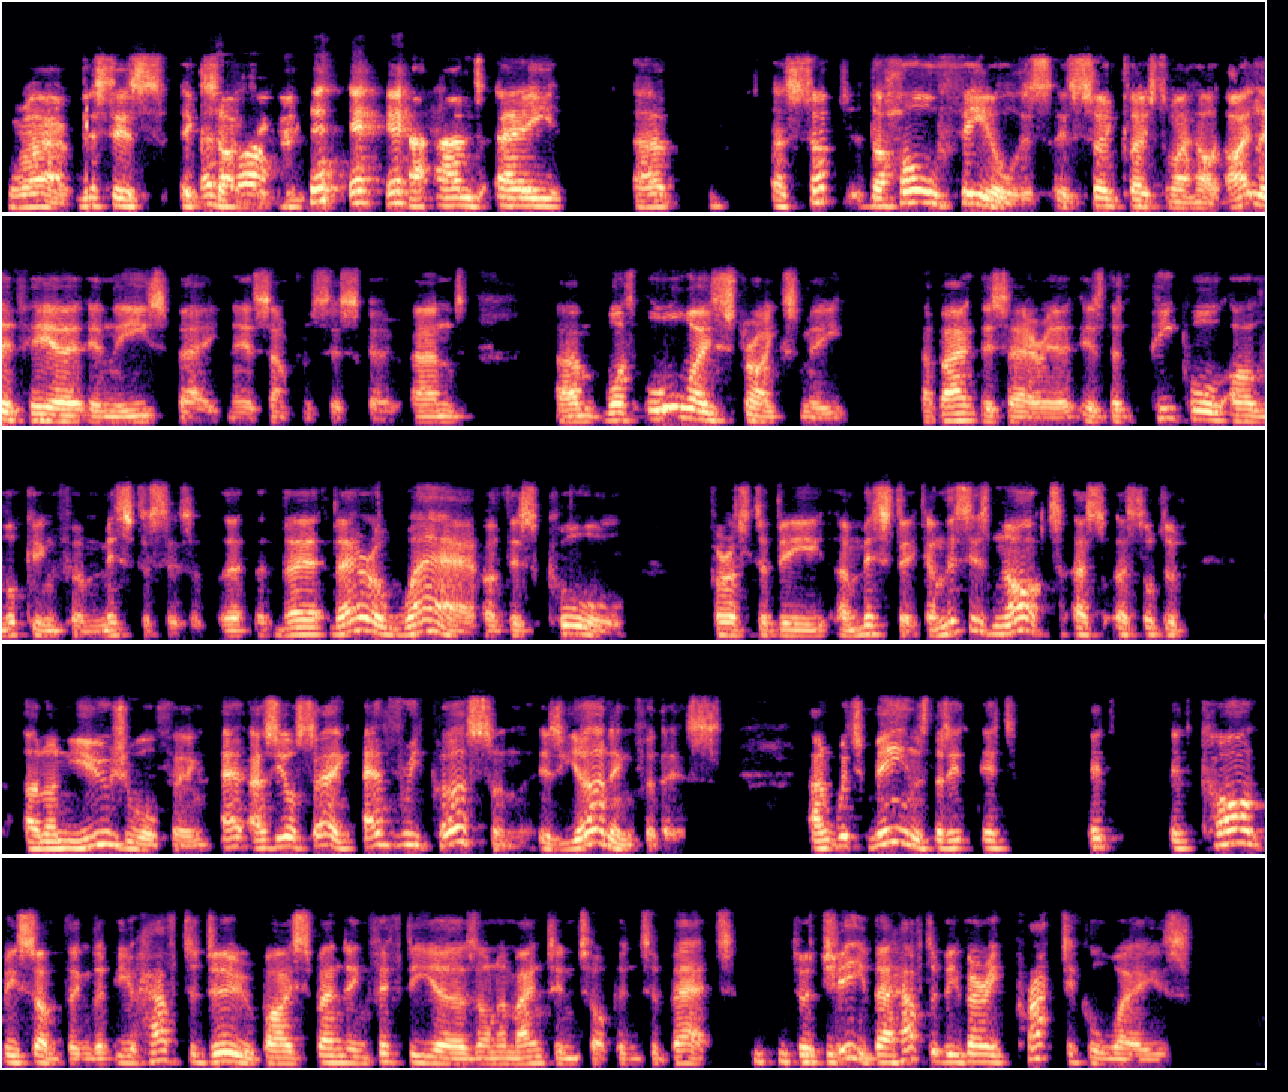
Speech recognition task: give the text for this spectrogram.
Wow, this is exciting. and a, uh, the whole field is, is so close to my heart. I live here in the East Bay near San Francisco, and um, what always strikes me about this area is that people are looking for mysticism. They're, they're aware of this call for us to be a mystic. And this is not a, a sort of an unusual thing. As you're saying, every person is yearning for this. And which means that it, it, it, it can't be something that you have to do by spending 50 years on a mountaintop in Tibet to achieve. There have to be very practical ways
